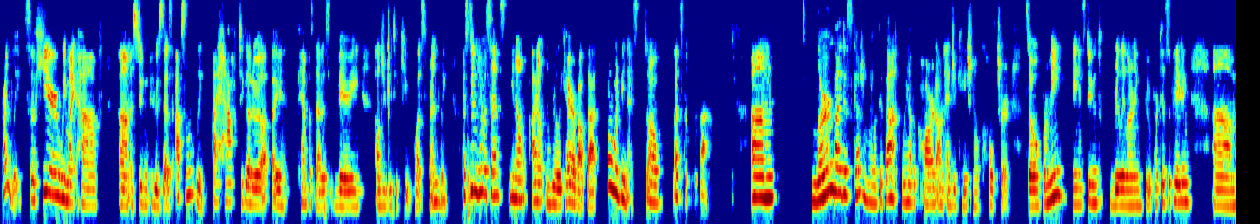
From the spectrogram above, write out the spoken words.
friendly. So here we might have um, a student who says, absolutely, I have to go to a, a, campus that is very LGBTQ plus friendly. A student who says, you know, I don't really care about that, or would be nice. So let's go with that. Um, learn by discussion. Look at that. We have a card on educational culture. So for me, being a student, really learning through participating, um,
